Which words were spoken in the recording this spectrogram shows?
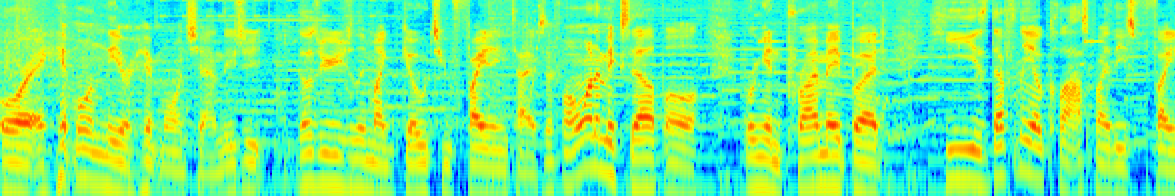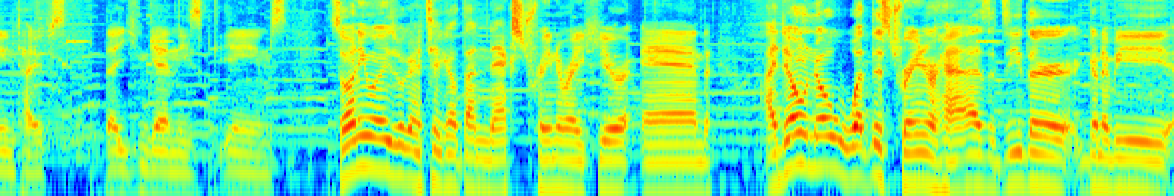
or a Hitmonlee or Hitmonchan. These are, those are usually my go-to fighting types. If I want to mix it up, I'll bring in Primeape, but he is definitely outclassed by these fighting types that you can get in these games. So anyways, we're going to take out that next trainer right here, and I don't know what this trainer has. It's either going to be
